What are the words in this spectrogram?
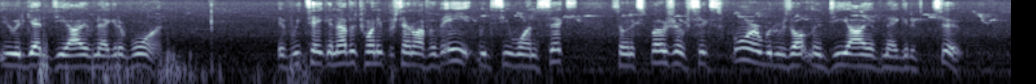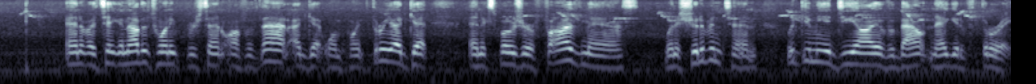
you would get a DI of negative 1. If we take another 20% off of 8, we'd see 1, 6. So an exposure of 6, 4 would result in a DI of negative 2. And if I take another 20% off of that, I'd get 1.3. I'd get an exposure of 5 mass, when it should have been 10, would give me a DI of about negative 3.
